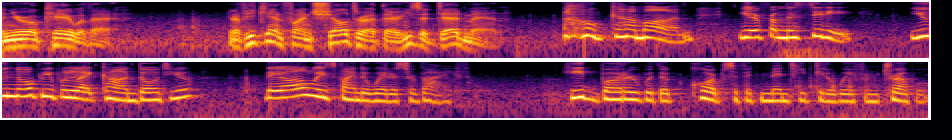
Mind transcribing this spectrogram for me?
And you're okay with that? You know, if he can't find shelter out there, he's a dead man. Oh, come on. You're from the city. You know people like Khan, don't you? They always find a way to survive. He'd barter with a corpse if it meant he'd get away from trouble.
